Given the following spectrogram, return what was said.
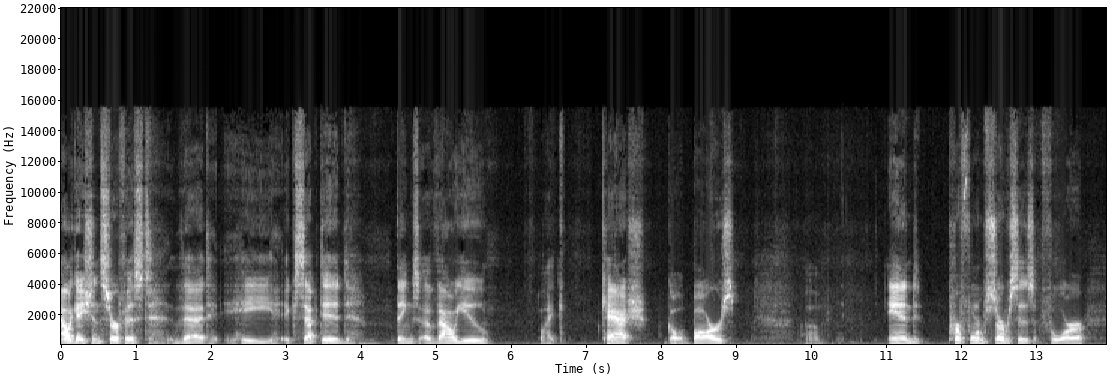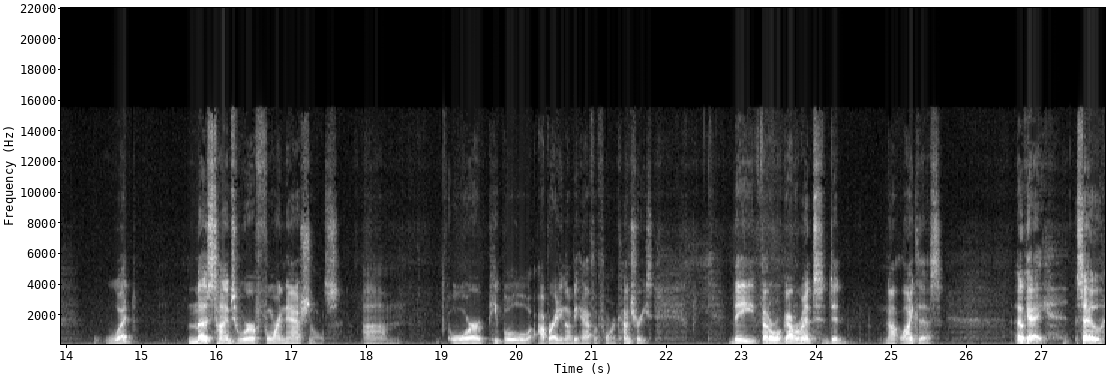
allegations surfaced that he accepted things of value like cash, gold bars, um, and performed services for what most times were foreign nationals. Um, or people operating on behalf of foreign countries. The federal government did not like this. Okay, so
